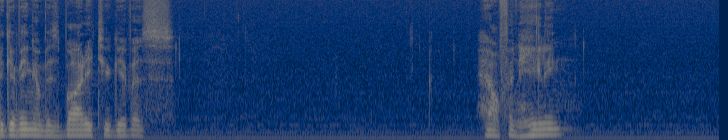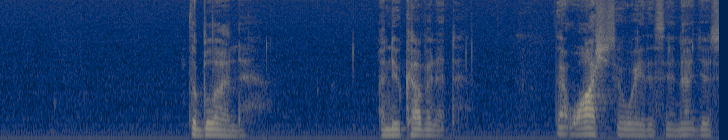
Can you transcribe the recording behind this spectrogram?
The giving of his body to give us health and healing, the blood, a new covenant that washes away the sin, not just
